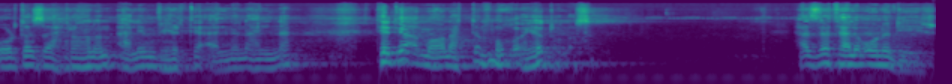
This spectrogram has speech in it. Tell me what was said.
Orada Zəhranın əlin verdi əlinin əlinə. Dedi əmanətdən müğayyət olasan. Həzrət Əli onu deyir.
